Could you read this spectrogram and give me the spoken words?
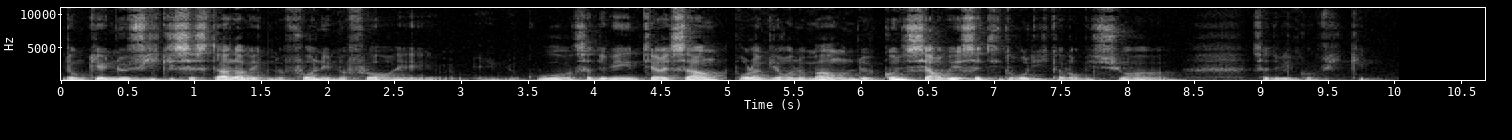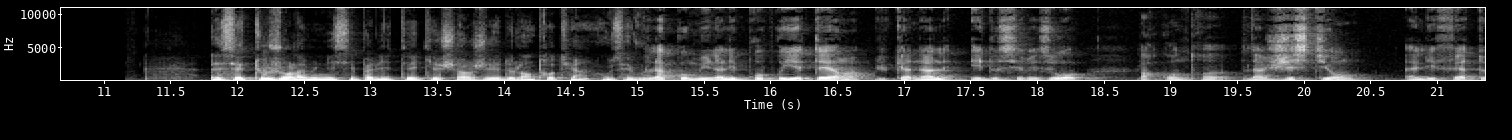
Donc, il y a une vie qui s'installe avec une faune et une flore, et, du coup, ça devient intéressant pour l'environnement de conserver cette hydraulique. Alors, bien sûr, euh, ça devient compliqué. Et c'est toujours la municipalité qui est chargée de l'entretien ou c'est vous? La commune, elle est propriétaire du canal et de ses réseaux. Par contre, la gestion, elle est faite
